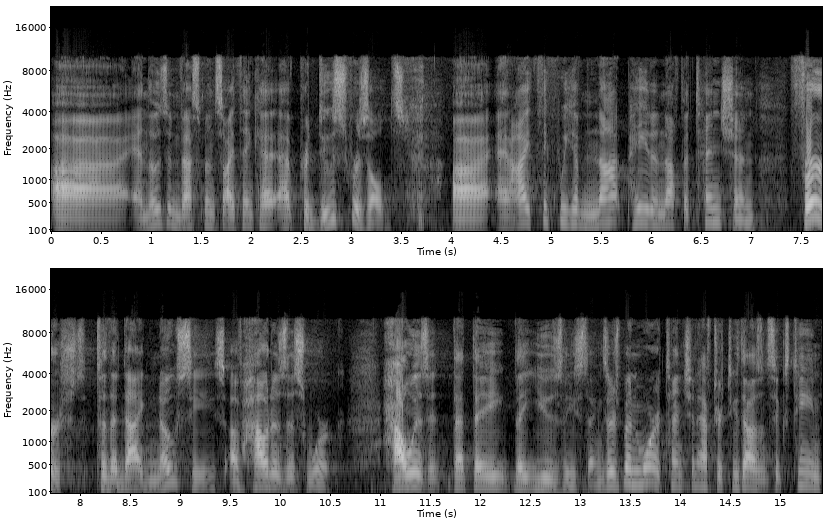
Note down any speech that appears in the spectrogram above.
Uh, and those investments, I think, ha have produced results. Uh, and I think we have not paid enough attention first to the diagnoses of how does this work? How is it that they, they use these things? There's been more attention after 2016,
